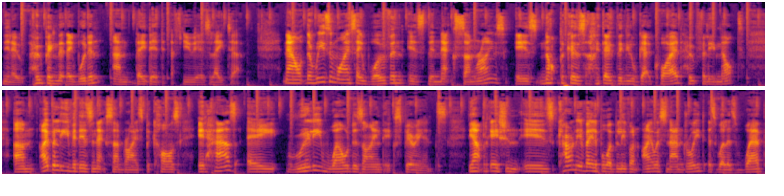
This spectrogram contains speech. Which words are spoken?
you know, hoping that they wouldn't, and they did a few years later. Now, the reason why I say Woven is the next sunrise is not because I don't think it'll get acquired, hopefully not. Um, I believe it is the next sunrise because it has a really well designed experience. The application is currently available, I believe, on iOS and Android, as well as web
